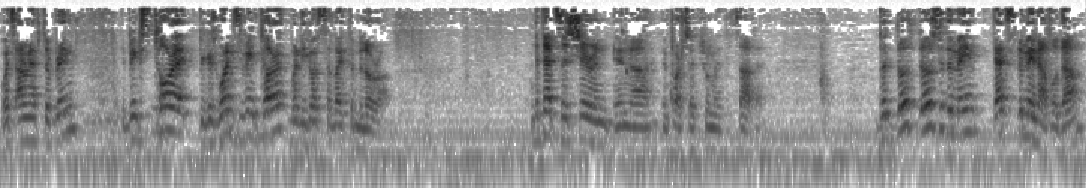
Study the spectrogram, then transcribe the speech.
what's Aaron have to bring? He brings Torah because once he brings Torah, when he goes to light the menorah. But that's a share in in, uh, in Parshat Truma Tetzaveh. But those those are the main. That's the main avodah,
